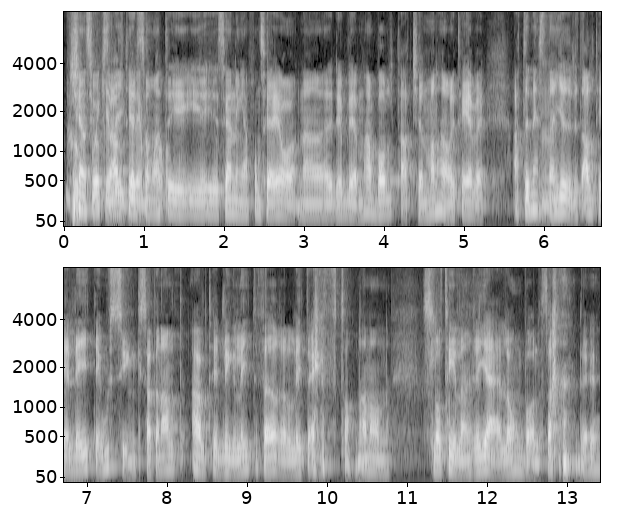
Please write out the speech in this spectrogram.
Det känns ju också alltid som att i, i sändningar från Serie A när det blir den här bolltouchen man hör i tv. Att det nästan mm. ljudet alltid är lite osynk så att den all, alltid ligger lite före eller lite efter när någon slår till en rejäl långboll. Så det...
